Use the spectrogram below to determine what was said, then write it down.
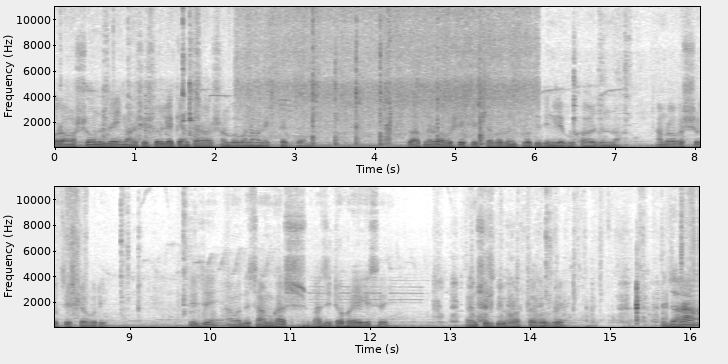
পরামর্শ অনুযায়ী মানুষের শরীরে ক্যান্সার হওয়ার সম্ভাবনা অনেকটা কম। তো আপনারা অবশ্যই চেষ্টা করবেন প্রতিদিন লেবু খাওয়ার জন্য। আমরা অবশ্য চেষ্টা করি। এই যে আমাদের চাম ঘাস ভাজিটা হয়ে গেছে। এখন শিল্পী ভর্তা করবে। যারা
